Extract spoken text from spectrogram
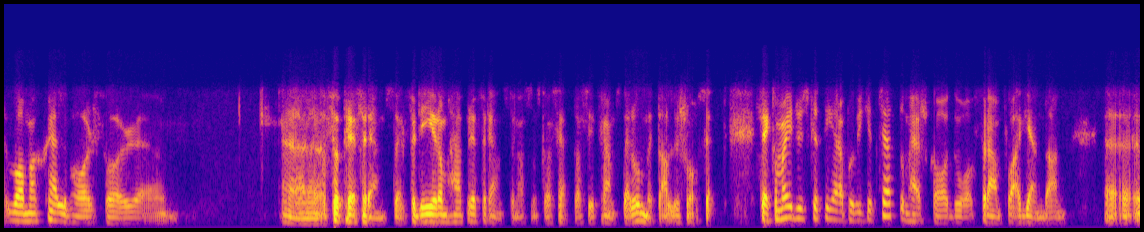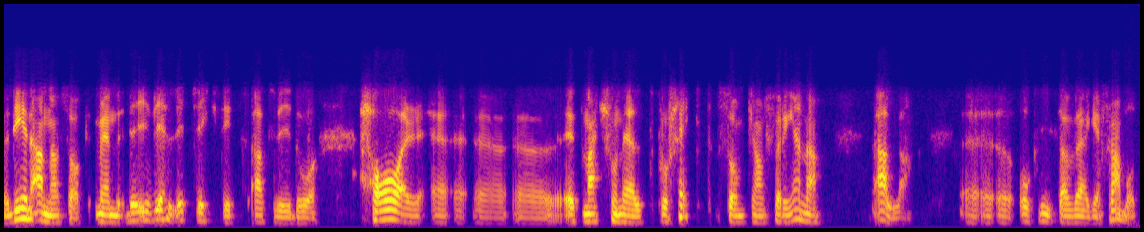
vad man själv har för, eh, för preferenser. För det är de här preferenserna som ska sättas i främsta rummet alldeles oavsett. Sen kan man ju diskutera på vilket sätt de här ska då fram på agendan. Eh, det är en annan sak, men det är väldigt viktigt att vi då har eh, eh, eh, ett nationellt projekt som kan förena alla och visa vägen framåt.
